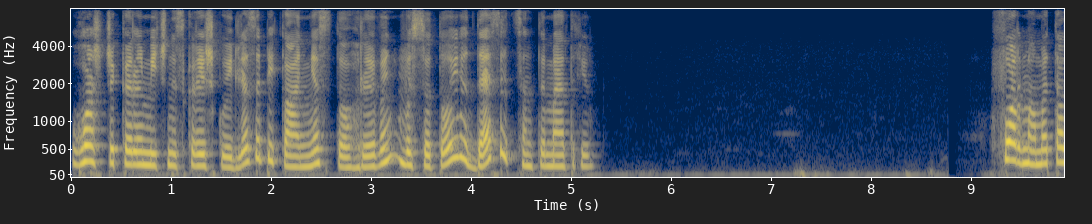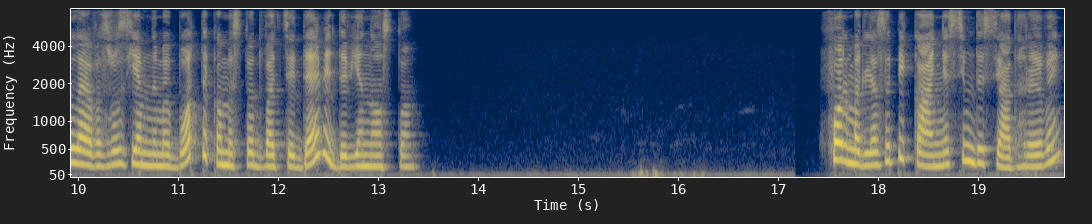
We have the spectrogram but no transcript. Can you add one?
Горщик керамічний з кришкою для запікання 100 гривень висотою 10 см. Форма металева з роз'ємними бортиками 129,90. Форма для запікання 70 гривень.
